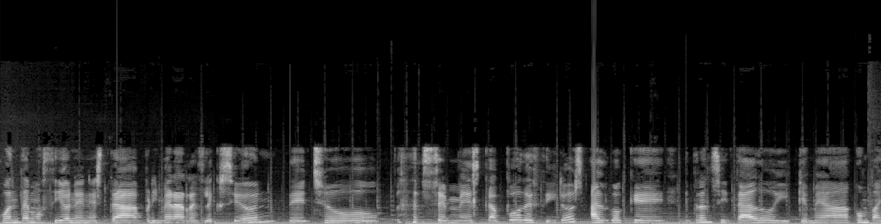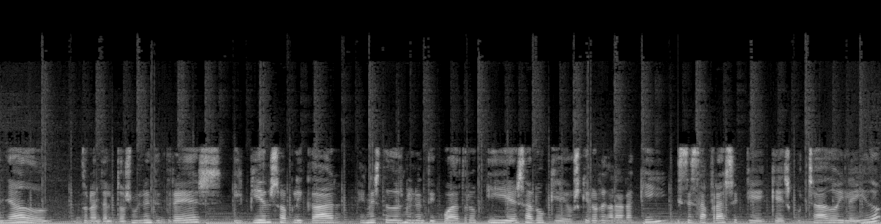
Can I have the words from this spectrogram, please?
cuánta emoción en esta primera reflexión. De hecho, se me escapó deciros algo que he transitado y que me ha acompañado durante el 2023 y pienso aplicar en este 2024 y es algo que os quiero regalar aquí. Es esa frase que, he escuchado y leído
